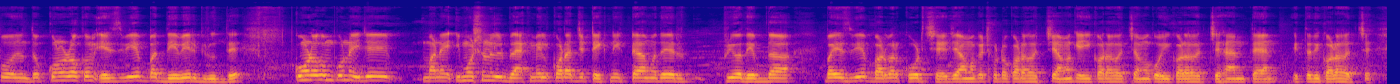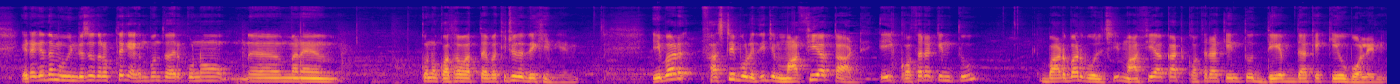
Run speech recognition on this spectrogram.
পর্যন্ত কোনো রকম এসবিএফ বা দেবের বিরুদ্ধে কোনো রকম কোনো এই যে মানে ইমোশনাল ব্ল্যাকমেল করার যে টেকনিকটা আমাদের প্রিয় দেবদা বা এসবিএফ বারবার করছে যে আমাকে ছোট করা হচ্ছে, আমাকে এই করা হচ্ছে, আমাকে ওই করা হচ্ছে, হ্যান ত্যান ইত্যাদি করা হচ্ছে। এটা কিন্তু আমি উইন্ডোজের তরফ থেকে এখন পর্যন্ত তাদের কোনো মানে কোনো কথাবার্তা বা কিছুতে দেখিনি আমি। এবার ফার্স্টেই বলে দিই যে মাফিয়া কার্ড, এই কথাটা কিন্তু বারবার বলছি, মাফিয়া কার্ড কথাটা কিন্তু দেবদাকে কেউ বলেনি।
